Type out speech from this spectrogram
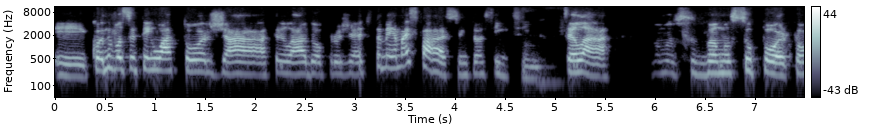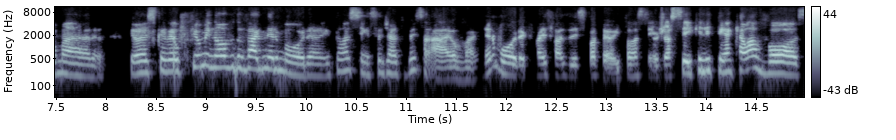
E quando você tem o ator já atrelado ao projeto, também é mais fácil. Então, assim, Sim. sei lá, vamos, vamos supor, tomara, eu escrever o filme novo do Wagner Moura. Então, assim, você já tá pensando, ah, é o Wagner Moura que vai fazer esse papel. Então, assim, eu já sei que ele tem aquela voz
